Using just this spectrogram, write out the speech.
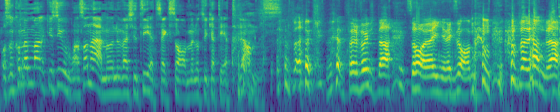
Och så kommer Marcus Johansson här med universitetsexamen och tycker att det är trams. För, för det första så har jag ingen examen. För det andra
